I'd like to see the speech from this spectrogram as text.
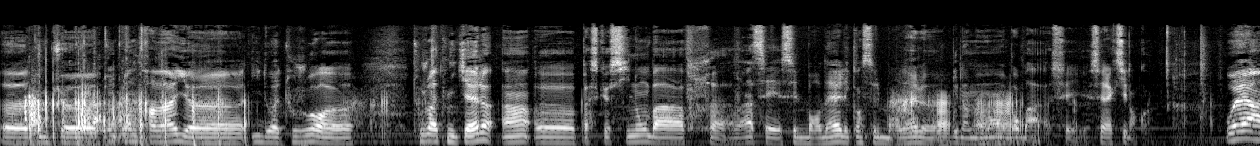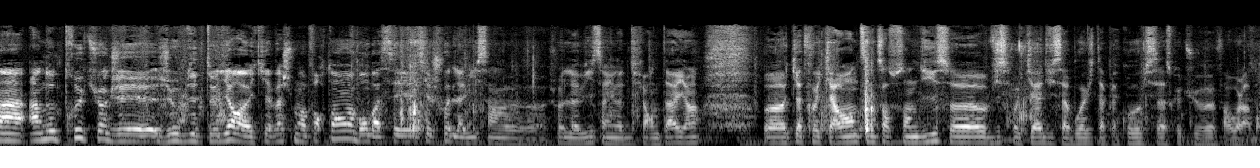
Donc ton plan de travail, il doit toujours, être nickel, hein, parce que sinon, bah, c'est le bordel, et quand c'est le bordel, au bout d'un moment, bon bah, c'est l'accident quoi. Ouais, un, autre truc, tu vois, que j'ai oublié de te dire, euh, qui est vachement important, bon bah, c'est le choix de la vis. Hein, euh, le choix de la vis, hein, il y en a différentes tailles. Hein. Euh, 4x40, 570, euh, vis roquette, vis à bois, vis à placo, vis à ce que tu veux, enfin voilà, bon.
